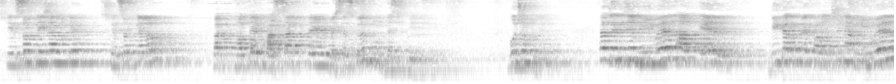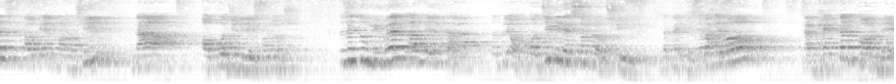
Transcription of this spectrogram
স্ক্রিনশট নিয়ে যাও ওকে স্ক্রিনশট নেলো বা মতে WhatsApp তে মেসেজ করে মু ডিসপ্লে বুঝো কি তাহলে দেখে যে মিউ এল আর এল দুইটা কোলে কোন হচ্ছে না? মিউ এল আর এল কোন হচ্ছে না অপোজিট ডিরেকশন হচ্ছে तुझे तू मिळवेल काम केलं का तर तुला ऑपोजिट डिरेक्शन लवशील तुझ्याकडे कसे वागले हो ना व्हेक्टर फॉर्म हे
